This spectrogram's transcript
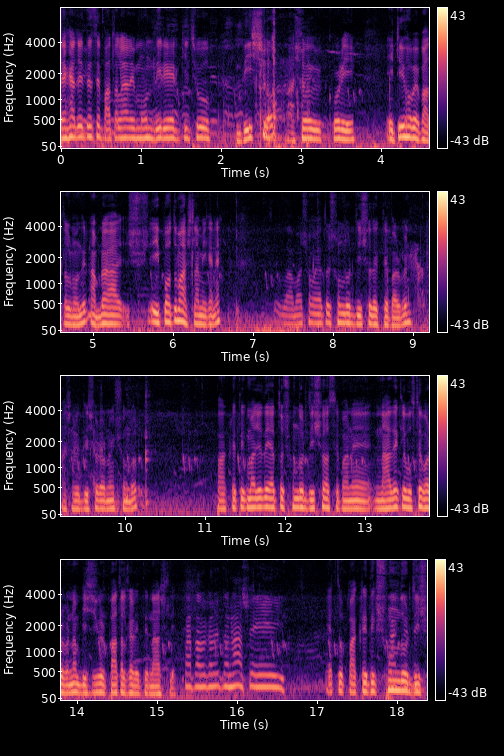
দেখা যাইতেছে পাতালখালি মন্দিরের কিছু দৃশ্য। আশা করি এটি হবে পাতাল মন্দির। আমরা এই প্রথম আসলাম এখানে। তো আমার সময় এত সুন্দর দৃশ্য দেখতে পারবেন। আসলে দৃশ্যটা অনেক সুন্দর। প্রাকৃতিক মাঝে এত সুন্দর দৃশ্য আছে মানে না দেখলে বুঝতে পারবেন না বিশেষ করে পাতালখালিতে না আসলে। পাতাল গালে তো না সেই এত প্রাকৃতিক সুন্দর দৃশ্য।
